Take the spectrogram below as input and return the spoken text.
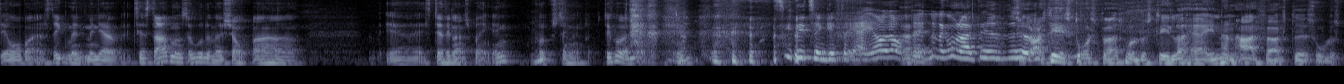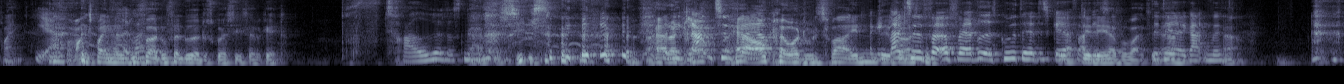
det er overvejelse, ikke? Men, men jeg, til at starte med, så kunne det være sjovt bare at ja, stærkelangsspring, ikke? På stærkelangsspring. Det kunne være sjovt. skal lige tænke efter. Ja, jo, jo, det, den er god nok. Det, det, synes også, det er et stort spørgsmål, du stiller her, inden han har et første solospring. Ja. Hvor mange spring havde du, før du fandt ud af, at du skulle have C-certifikat? 30 eller sådan noget. Præcis. og her, der kræv, tid, her afkræver du et svar inden Det det lang første. tid før jeg fattede, at gud, det her, det skal Det- jeg det er faktisk. det, jeg er på vej til, Det er det, ja. jeg er i gang med. Ja.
